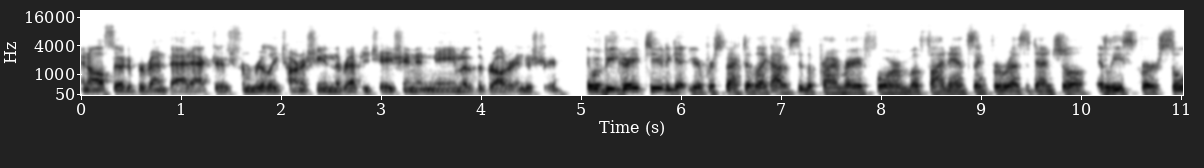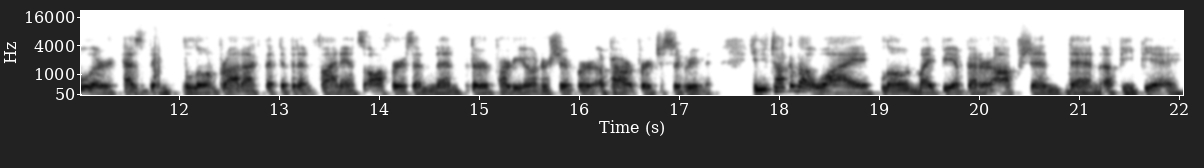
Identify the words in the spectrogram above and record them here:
and also to prevent bad actors from really tarnishing the reputation and name of the broader industry. It would be great too to get your perspective. Like, obviously, the primary form of financing for residential, at least for solar, has been the loan product that Dividend Finance offers, and then third party ownership or a power purchase agreement. Can you talk about why loan might be a better option than a PPA?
